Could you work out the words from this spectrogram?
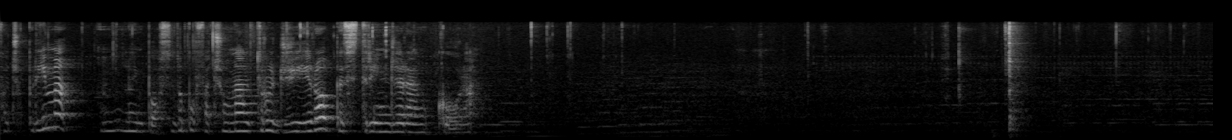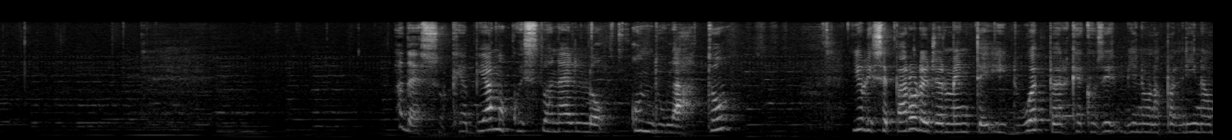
faccio prima lo imposto dopo faccio un altro giro per stringere ancora. Adesso che abbiamo questo anello ondulato io li separo leggermente i due perché così viene una pallina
